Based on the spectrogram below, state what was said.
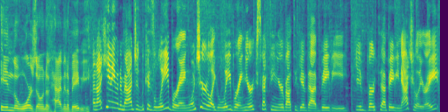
in the war zone of having a baby. And I can't even imagine because laboring, once you're like laboring, you're expecting you're about to give that baby, give birth to that baby naturally, right?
